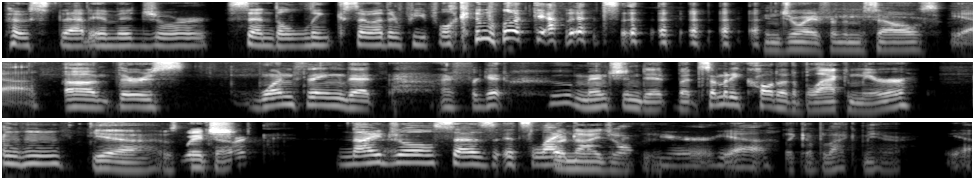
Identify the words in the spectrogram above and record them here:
post that image or send a link so other people can look at it. Enjoy it for themselves. yeah. Um, there's one thing that I forget who mentioned it, but somebody called it a black mirror. hmm Yeah, it was Which- Derek? Nigel says it's like or Nigel, here. Yeah. like a black mirror. Yeah.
